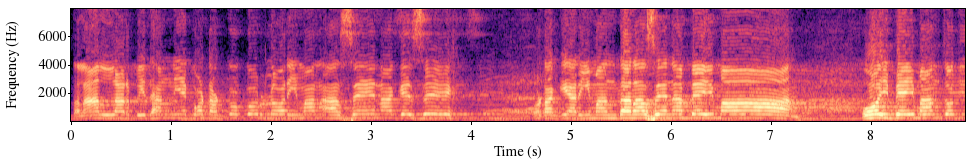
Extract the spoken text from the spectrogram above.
তাহলে আল্লাহর বিধান নিয়ে কটাক্ষ করল আর ইমান আছে না গেছে? ওটা কি আর ইমানদার আছে না বেঈমান? ওই বেঈমান যদি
